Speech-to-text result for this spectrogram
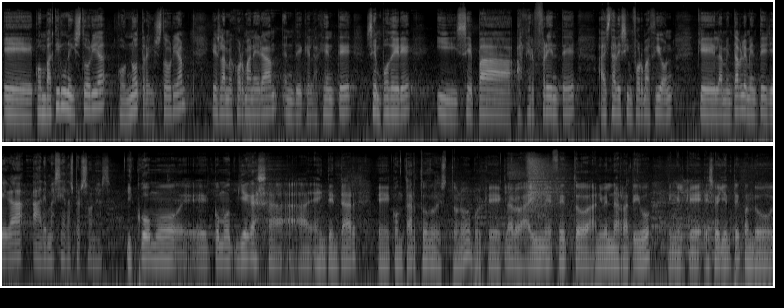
Eh, combatir una historia con otra historia es la mejor manera de que la gente se empodere y sepa hacer frente a esta desinformación que lamentablemente llega a demasiadas personas. ¿Y cómo, eh, cómo llegas a, intentar eh, contar todo esto? ¿no? Porque claro, hay un efecto a nivel narrativo en el que ese oyente cuando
